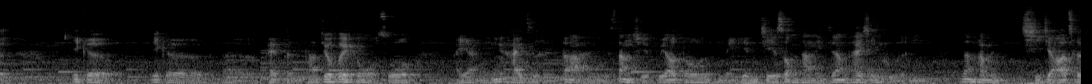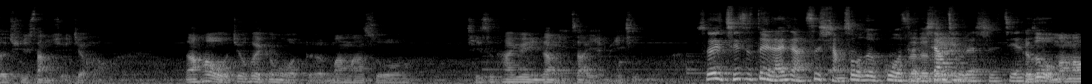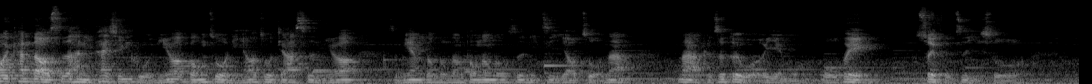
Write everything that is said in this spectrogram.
一个。一个呃 pattern，他就会跟我说：“哎呀，你那个孩子很大，你上学不要都每天接送他，你这样太辛苦了，你让他们骑脚踏车去上学就好。”然后我就会跟我的妈妈说：“其实他愿意让你在也没几年了。”所以其实对你来讲是享受这个过程相处的时间。可是我妈妈会看到是啊，你太辛苦，你又要工作，你要做家事，你要怎么样，咚咚咚，通通都是你自己要做。那那可是对我而言，我我会。说服自己说，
